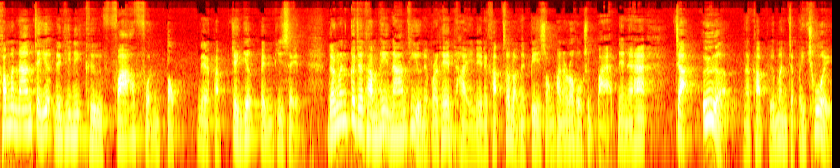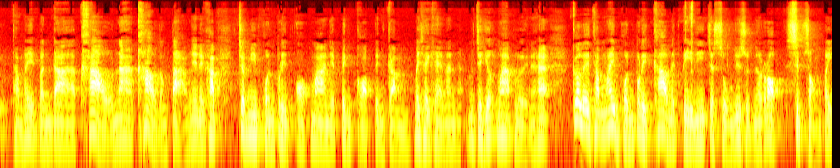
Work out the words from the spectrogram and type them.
คำว่าน้ำจะเยอะในที่นี้คือฟ้าฝนตกเนี่ยครับจะเยอะเป็นพิเศษ ดังนั้นก็จะทำให้น้ำที่อยู่ในประเทศไทยเนี่ยนะครับสำหรับในปี 2568 เนี่ยนะฮะ จะเอื้อนะครับหรือมันจะไปช่วยทำให้บรรดาข้าวนาข้าวต่างๆเนี่ยนะครับจะมีผลผลิตออกมาเนี่ยเป็นกอบเป็นกำไม่ใช่แค่นั้นนะมันจะเยอะมากเลยนะฮะก็เลยทำให้ผลผลิตข้าวในปีนี้จะสูงที่สุดในรอบ 12 ปี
